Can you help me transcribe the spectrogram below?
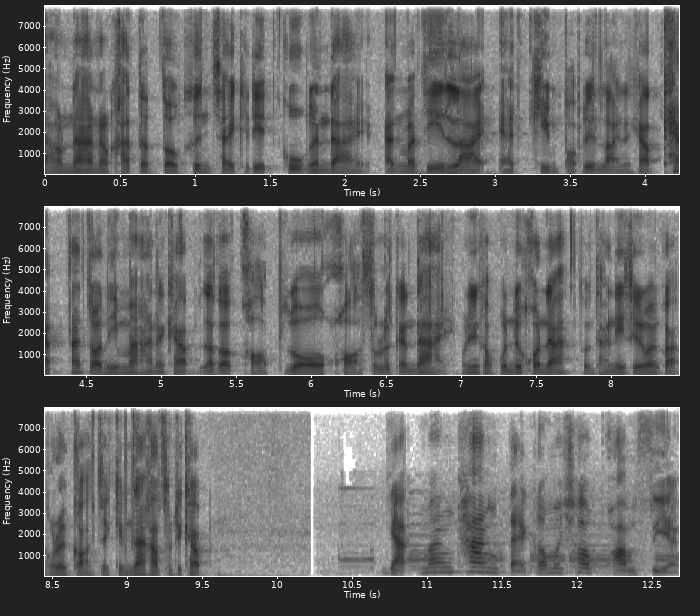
ยาวนานราคาเติบโตขึ้นใช้เครดิตกู้เงินได้แอดมาที่ Line แอดคิมพอปปี้ไลน์นะครับแคปหน้าจอนี้มานะครับแล้วก็ขอโปรขอส่วนลดกันได้ วันนี้ขอบคุณทุกคนนะส่วนทางนี้ถือไว้ก่อนกันเลยก่อนจะคลิปหน้าครับสวัสดีครับอยากมั่งคั่งแต่ก็ไม่ชอบความเสี่ยง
